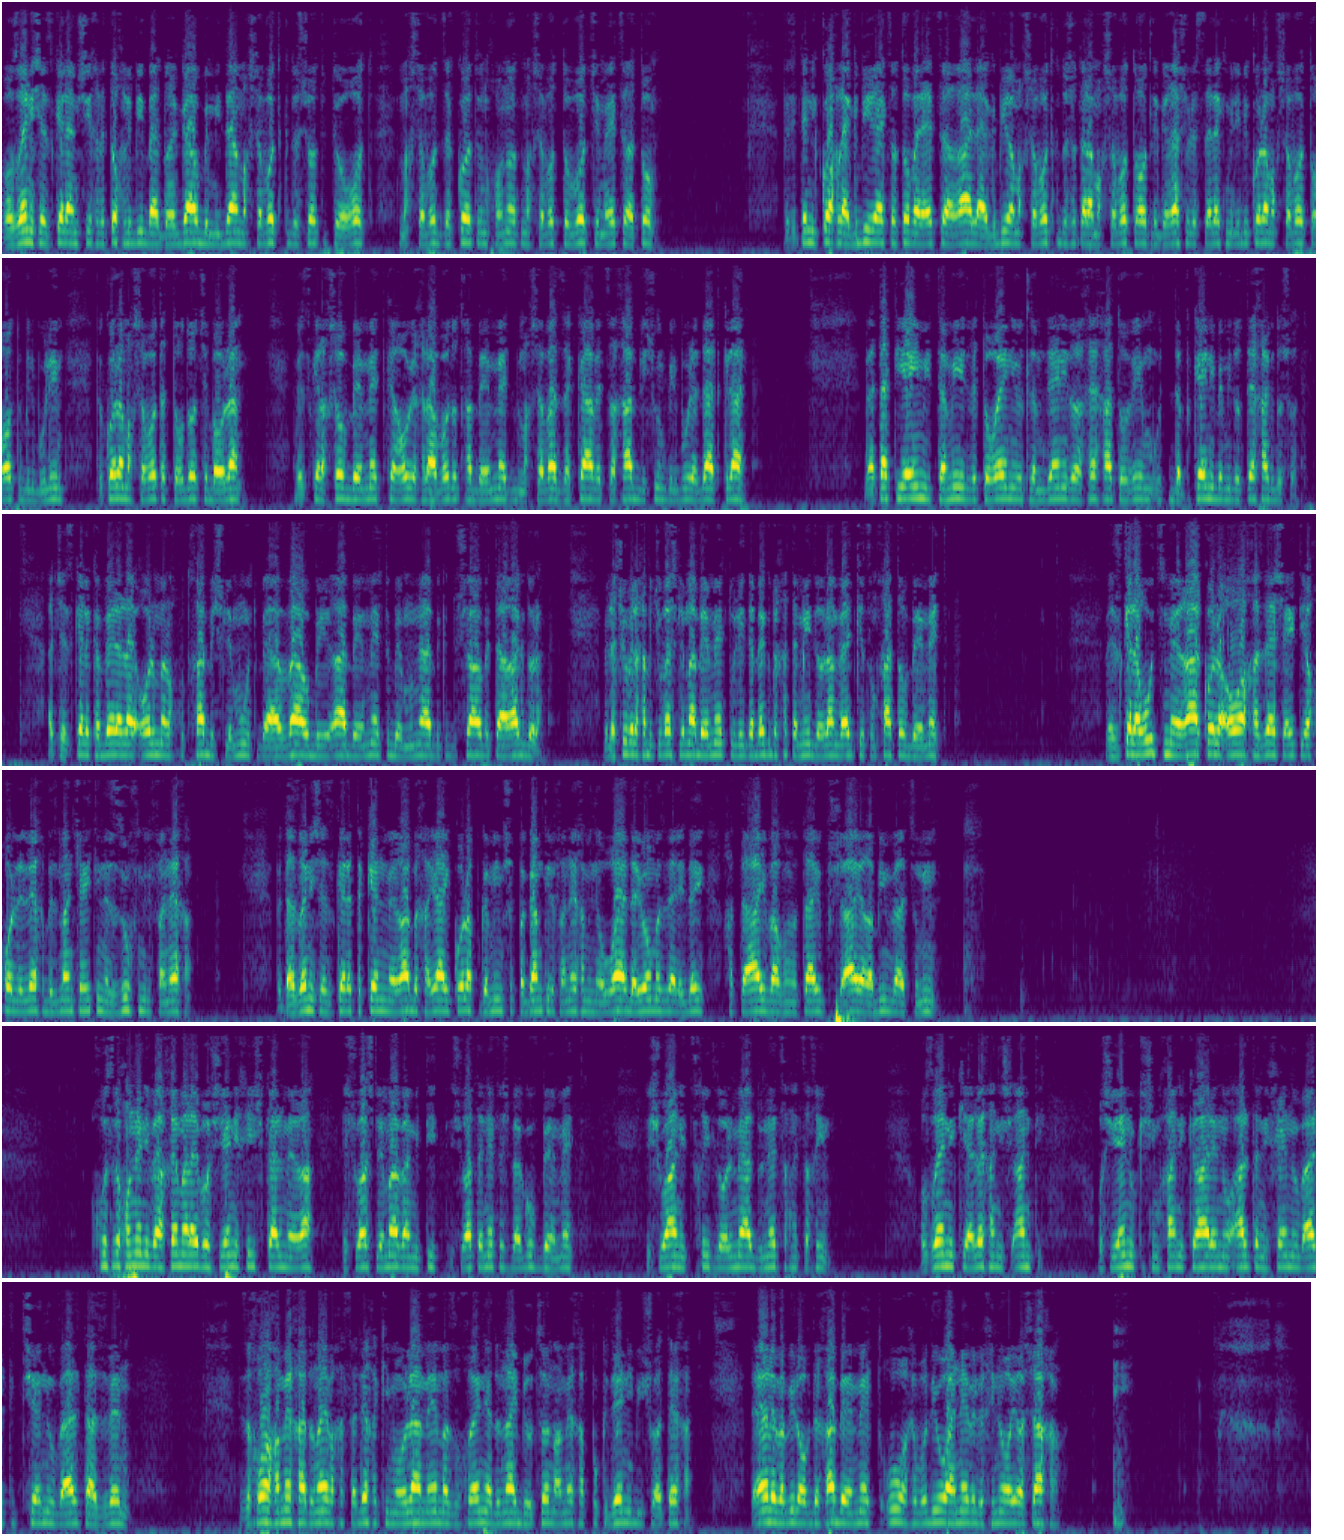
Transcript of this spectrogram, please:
ועוזרני שאזכה להמשיך לתוך ליבי בהדרגה ובמידה מחשבות קדושות וטהורות, מחשבות זכות ונכונות, מחשבות טובות שמעצר הטוב. ותיתן לי כוח להגביר העץ הטוב על העץ הרע, להגביר המחשבות קדושות על המחשבות רעות, לגרש ולסלק מליבי כל המחשבות רעות ובלבולים, וכל המחשבות הטורדות שבעולם. ואזכה לחשוב באמת כראוי איך לעבוד אותך באמת, במחשבה זכה וצרכה בלי שום בלבול לדעת כלל. ואתה תהיה עמי תמיד, ותורני ותלמדני דרכיך הטובים, ותדבקני במידותיך הקדושות. עד שאזכה לקבל עלי עול מלכותך בשלמות, באהבה וביראה, באמת ובאמונה, בקדושה ובטהרה גדולה. ולשוב אליך בתשובה שלמה באמת, ולהידבק בך תמיד לעולם ועד כרצונך הטוב באמת. ואזכה לרוץ מהרה כל האורח הזה שהייתי יכול ללך בזמן שהייתי נזוף מלפניך. ותעזרני שאזכה לתקן מהרה בחיי כל הפגמים שפגמתי לפניך מנעורי עד היום הזה על ידי חטאי ועוונותי ופשעי הרבים והעצומים. חוס וחונני ורחם עלי והושיעני חיש קל מהרה, ישועה שלמה ואמיתית, ישועת הנפש והגוף באמת, ישועה נצחית לעולמי עד ונצח נצחים. עוזרני כי עליך נשענתי, הושיענו כי שמך נקרא עלינו, אל תניחנו ואל תתשנו ואל תעזבנו. זכור רחמך אדוני וחסדיך כי מעולם המה זוכרני אדוני ברצון עמך פוקדני בישועתך. תאר לבבי לעובדך באמת, אור הכבודי הוא הנבל וכינור העיר השחר.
